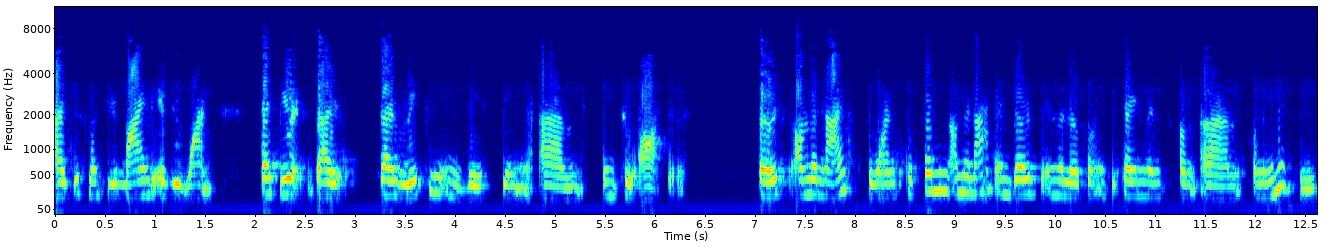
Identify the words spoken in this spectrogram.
I just want to remind everyone that you're di- directly investing um, into artists. Both on the night, the ones performing on the night, and those in the local entertainment com- um, community.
